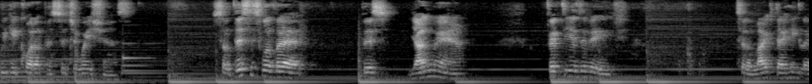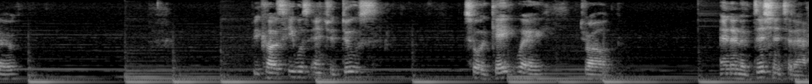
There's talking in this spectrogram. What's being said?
we get caught up in situations. So this is what led this young man, 50 years of age, to the life that he lived because he was introduced to a gateway drug. And in addition to that,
